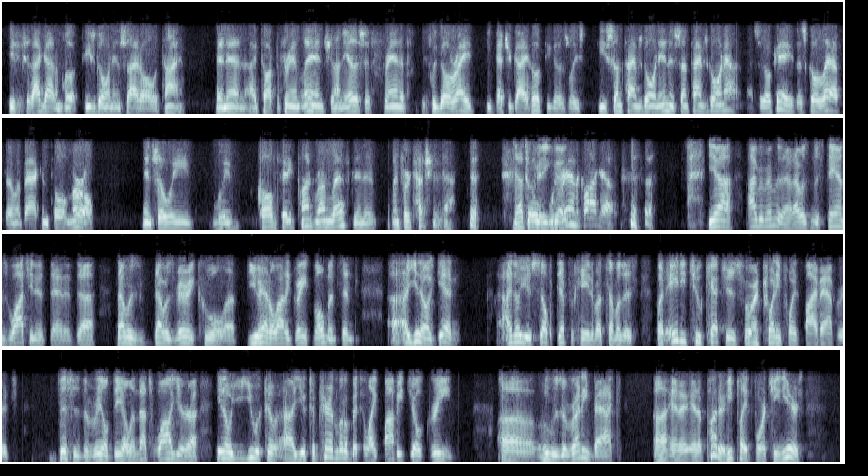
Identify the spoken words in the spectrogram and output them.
He said, "I got him hooked. He's going inside all the time." And then I talked to Fran Lynch on the other side. Fran, if if we go right, you got your guy hooked. He goes, well, he's, he's sometimes going in and sometimes going out. I said, okay, let's go left. I went back and told Myrel, and so we we called fake punt, run left, and it went for a touchdown. That's so pretty we ran the clock out. Yeah, I remember that. I was in the stands watching it then, and uh, that was that was very cool. Uh, you had a lot of great moments, and uh, you know, again, I know you self-deprecate about some of this, but 82 catches for a 20.5 average. This is the real deal, and that's while you're, uh, you know, you you, uh, you compared a little bit to like Bobby Joe Green, uh, who was a running back uh, and, a, and a punter. He played 14 years.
